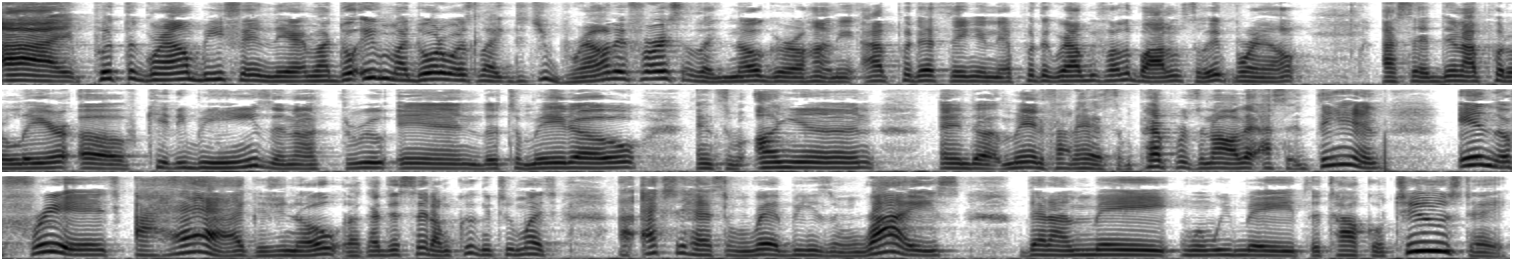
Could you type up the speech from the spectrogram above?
I put the ground beef in there, and my do- even my daughter was like, "Did you brown it first? I was like, "No, girl, honey. I put that thing in there. Put the ground beef on the bottom, so it browned." I said, then I put a layer of kidney beans and I threw in the tomato and some onion. And uh, man, if I'd had some peppers and all that, I said, then in the fridge, I had, because you know, like I just said, I'm cooking too much. I actually had some red beans and rice that I made when we made the Taco Tuesday.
